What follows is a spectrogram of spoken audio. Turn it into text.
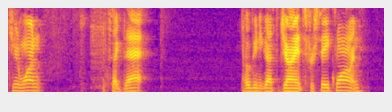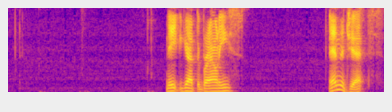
Tier 1 looks like that. Hogan, you got the Giants for Saquon. Nate, you got the Brownies and the Jets.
